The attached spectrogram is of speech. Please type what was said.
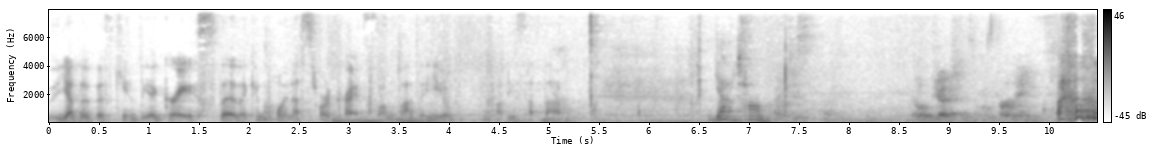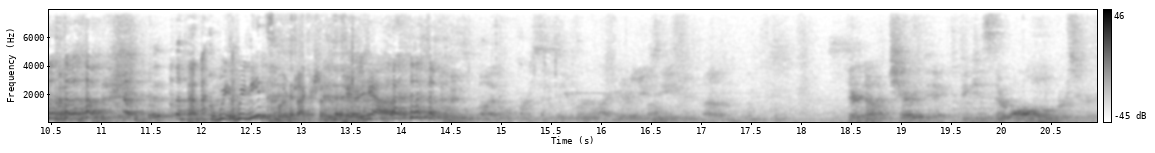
yeah, that this can be a grace that, that can point us toward Christ. So I'm glad that you, I'm glad you said that. Yeah, Tom. No objections, I'm affirming. we, we need some objections here, yeah. Those Bible verses you were, you were using, um, they're not cherry picked because they're all over Scripture.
